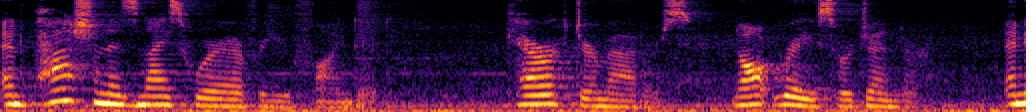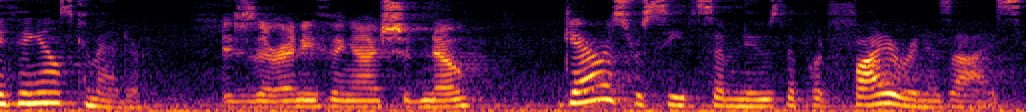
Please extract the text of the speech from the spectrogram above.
And passion is nice wherever you find it. Character matters, not race or gender. Anything else, Commander? Is there anything I should know? Garrus received some news that put fire in his eyes.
